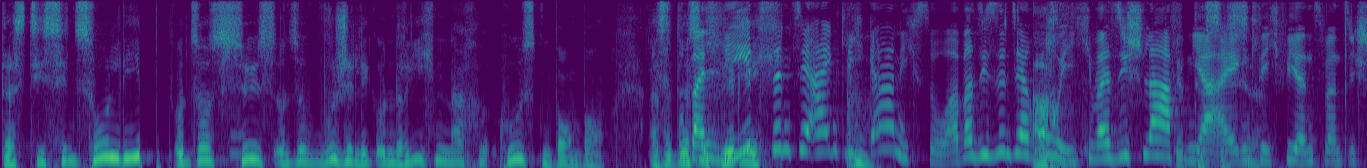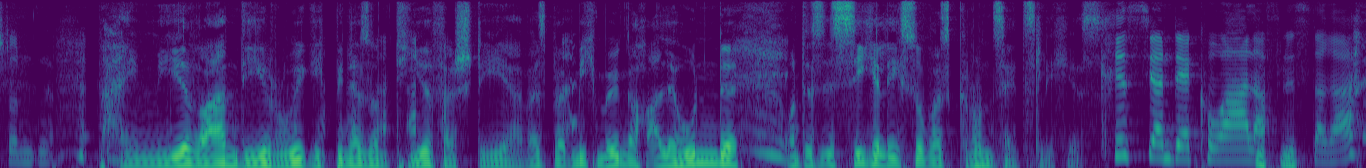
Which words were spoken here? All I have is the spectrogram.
dass die sind so lieb und so süß und so wuschelig und riechen nach Hustenbonbon. Also das Wobei ist lieb wirklich, sind sie eigentlich gar nicht so, aber sie sind sehr Ach, ruhig, weil sie schlafen ja, ja, ist ja- eigentlich 24 Stunden. Bei mir waren die ruhig. Ich bin ja so ein Tierversteher. Weißt, bei mich mögen auch alle Hunde und das ist sicherlich so was Grundsätzliches. Christian der Koala-Flüsterer.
